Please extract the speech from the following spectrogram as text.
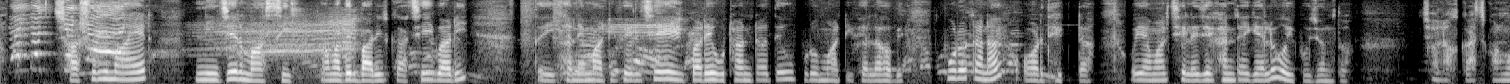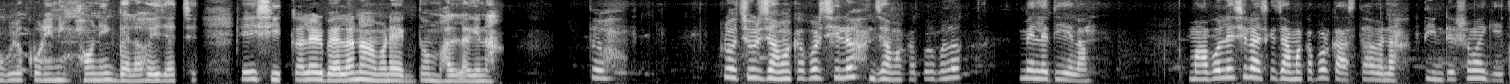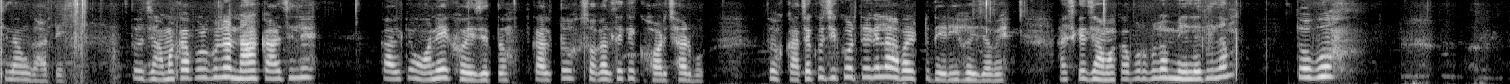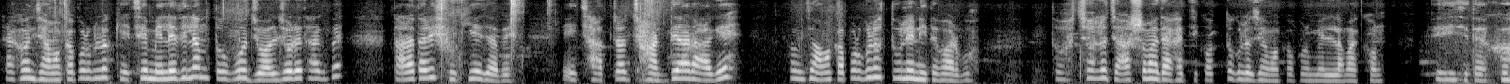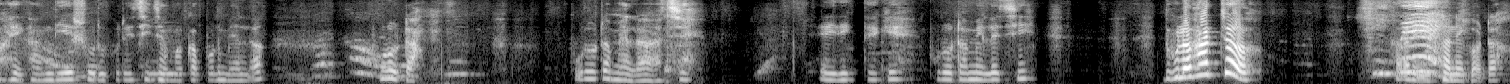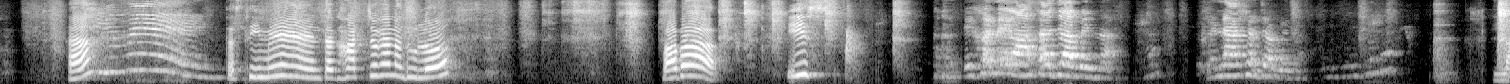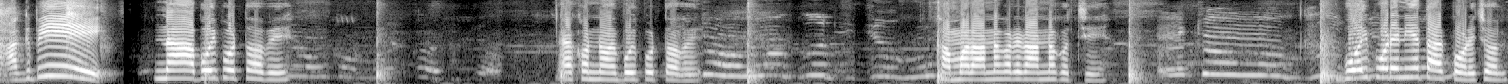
শাশুড়ি মায়ের নিজের মাসি, আমাদের বাড়ির কাছেই বাড়ি। তো এইখানে মাটি ফেলছে এই পারে উঠানটাতেও পুরো মাটি ফেলা হবে। পুরোটা নয় অর্ধেকটা। ওই আমার ছেলে যেখানটায় গেল, ওই পর্যন্ত। চলো, কাজকর্মগুলো করে নিই, অনেক বেলা হয়ে যাচ্ছে। এই শীতকালের বেলা না আমার একদম ভালো লাগে না। তো প্রচুর জামা কাপড় ছিল জামা কাপড়গুলো মেলে দিয়ে এলাম। মা বলেছিল আজকে জামা কাপড় কাচতে হবে না। তিনটের সময় গিয়েছিলাম ঘাটে। তো জামা কাপড়গুলো না কাচলে কালকে অনেক হয়ে যেত। কাল তো সকাল থেকে ঘর ছাড়বো। তো কাচাকুচি করতে গেলে আবার একটু দেরি হয়ে যাবে। আজকে জামা কাপড়গুলো মেলে দিলাম। তবু এখন জামা কাপড়গুলো কেচে মেলে দিলাম। তবুও জল ঝরে থাকবে, তাড়াতাড়ি শুকিয়ে যাবে। এই ছাদটা ঝাঁট দেওয়ার আগে আমি জামা কাপড়গুলো তুলে নিতে পারব। তো চলো যাওয়ার সময় দেখাচ্ছি কতগুলো জামা কাপড় মেললাম এখন। এই যে দেখো, এখান দিয়ে শুরু করেছি জামা কাপড় মেলা। পুরোটা পুরোটা মেলা আছে। এই দিক থেকে পুরোটা মেলেছি। ধুলো ঘাঁটছ আর, এখানে কটা। হ্যাঁ? তা সিমেন্ট, তা ঘাঁটছো কেন ধুলো? বাবা, ইস! এখানে আসা যাবে না। এখানে আসা যাবে না। লাগবে? না, বই পড়তে হবে। এখন নয়, বই পড়তে হবে। ঠাম্মা রান্নাঘরে রান্না করছে। বই পড়ে নিয়ে তারপরে, চল।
